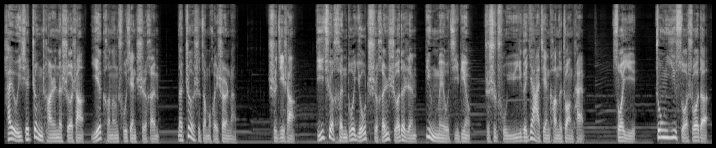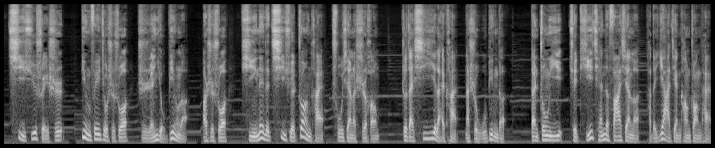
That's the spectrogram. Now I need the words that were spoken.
还有一些正常人的舌上也可能出现齿痕，那这是怎么回事呢？实际上，的确很多有齿痕舌的人并没有疾病，只是处于一个亚健康的状态。所以，中医所说的气虚水湿。并非就是说指人有病了，而是说体内的气血状态出现了失衡。这在西医来看那是无病的，但中医却提前的发现了他的亚健康状态。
